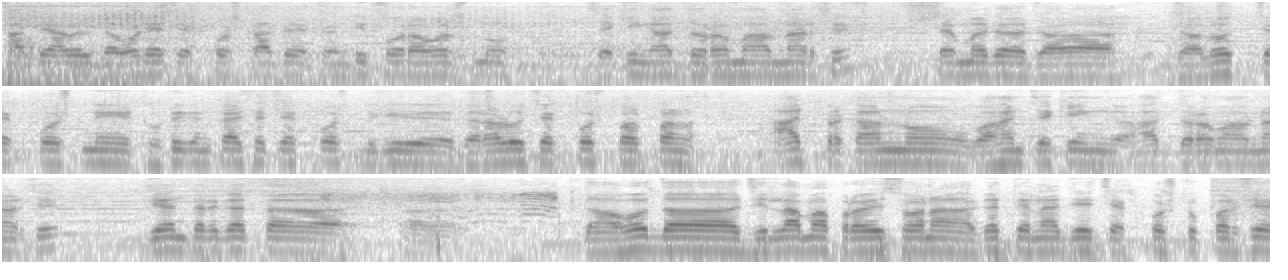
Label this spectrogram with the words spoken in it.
ખાતે આવેલ દવડિયા ચેકપોસ્ટ ખાતે ટ્વેન્ટી ફોર અવર્સનું ચેકિંગ હાથ ધરવામાં આવનાર છે. તેમજ ઝાલોદ ચેકપોસ્ટની ઠૂટી કંકાઈ છે ચેકપોસ્ટ બીજી ગરાડુ ચેકપોસ્ટ પર પણ આ જ પ્રકારનું વાહન ચેકિંગ હાથ ધરવામાં આવનાર છે. જે અંતર્ગત દાહોદ જિલ્લામાં પ્રવેશવાના અગત્યના જે ચેકપોસ્ટ ઉપર છે,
